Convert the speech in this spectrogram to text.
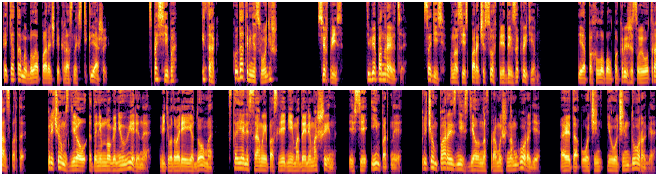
хотя там и была парочка красных стекляшек. «Спасибо. Итак, куда ты меня сводишь?» «Сюрприз. Тебе понравится. Садись, у нас есть пара часов перед их закрытием». Я похлопал по крыше своего транспорта. Причем сделал это немного неуверенно, ведь во дворе ее дома стояли самые последние модели машин, и все импортные, причем пара из них сделана в промышленном городе, а это очень и очень дорого.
